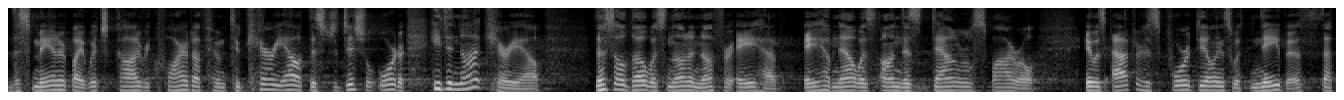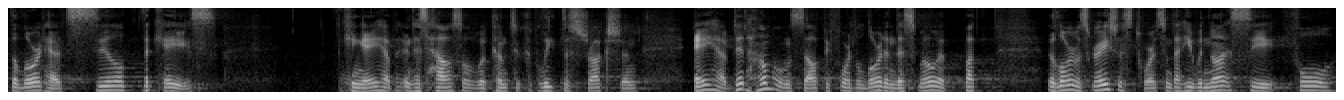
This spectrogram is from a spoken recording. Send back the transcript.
This manner by which God required of him to carry out this judicial order, he did not carry out. This, although was not enough for Ahab, Ahab now was on this downward spiral. It was after his poor dealings with Naboth that the Lord had sealed the case. King Ahab and his household would come to complete destruction. Ahab did humble himself before the Lord in this moment, but the Lord was gracious towards him that he would not see full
